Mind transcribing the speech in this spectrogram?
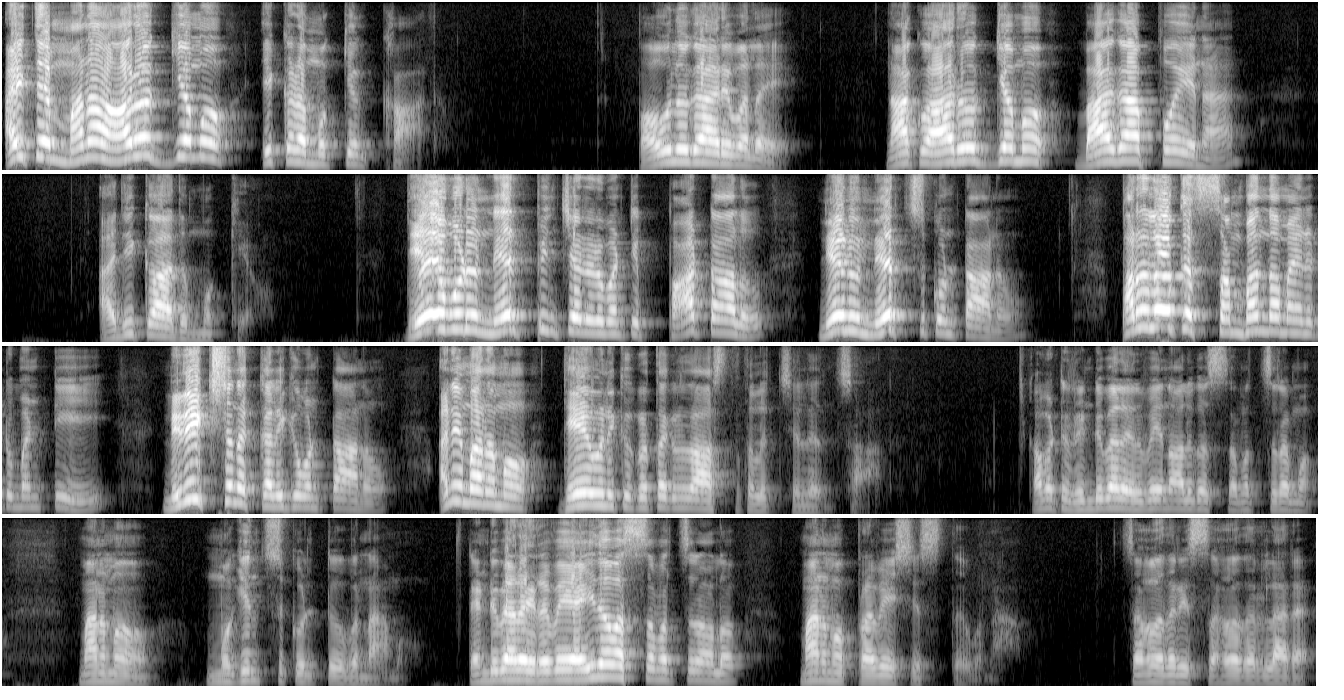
అయితే మన ఆరోగ్యము ఇక్కడ ముఖ్యం కాదు. పౌలు గారి వలె నాకు ఆరోగ్యము బాగా పోయినా అది కాదు ముఖ్యం. దేవుడు నేర్పించేటటువంటి పాఠాలు నేను నేర్చుకుంటాను. పరలోక సంబంధమైనటువంటి నిరీక్షణ కలిగి ఉంటాను అని మనము దేవునికి కృతజ్ఞతాస్థుతులు చెల్లించాలి. కాబట్టి రెండు వేల ఇరవై నాలుగో సంవత్సరము మనము ముగించుకుంటూ ఉన్నాము. రెండు వేల ఇరవై ఐదవ సంవత్సరంలో మనము ప్రవేశిస్తూ ఉన్నాం. సహోదరి సహోదరులారా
